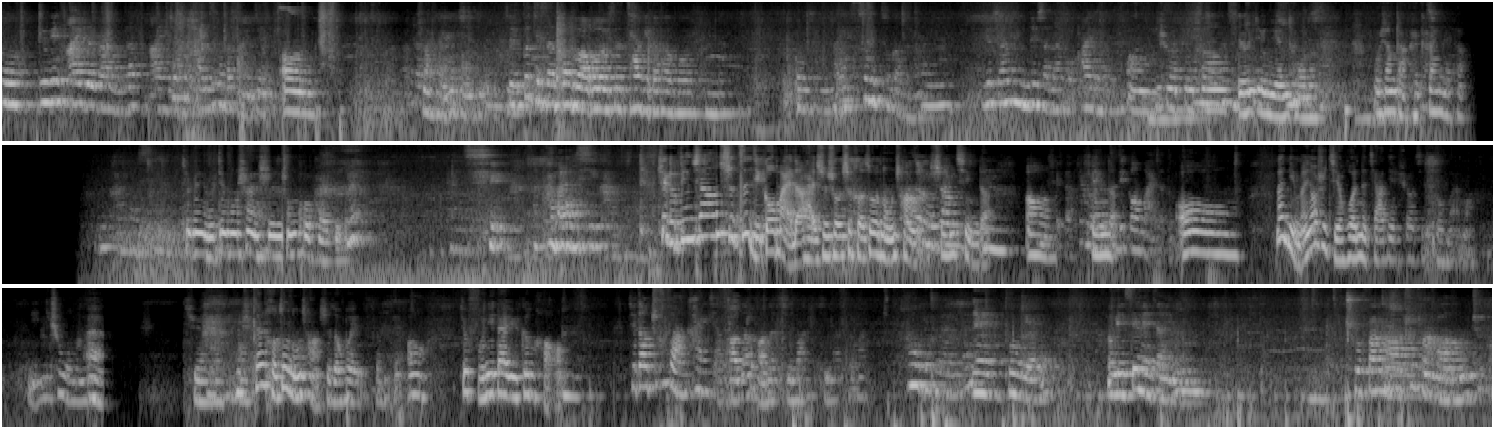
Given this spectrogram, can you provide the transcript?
어, 여기 아이들 방입니다. 这 아이들. 是孩子们的房间。嗯。小孩的房间。 저기 끝에서 공부하고 여기서 자기도 하고 그런다. 아이 소리친가 보나? 嗯，这个冰箱有一点粘头了，我想打开看一下。这边有个电风扇是中国牌子的。 这个冰箱是自己购买的，还是说是合作农场申请的？哦，分的自。己购买的。哦，那你们要是结婚的家电需要自己购买吗？你你说我们吗？哎，需要。哦但是合作农场是都会分配哦，就福利待遇更好。就到厨房看一下吧。好的，好的，行吧，行吧，走吧。 네, 부엌이에요. 여기 세면장이요. 厨房啊，厨房啊厨房。嗯。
